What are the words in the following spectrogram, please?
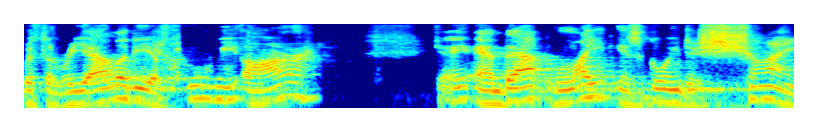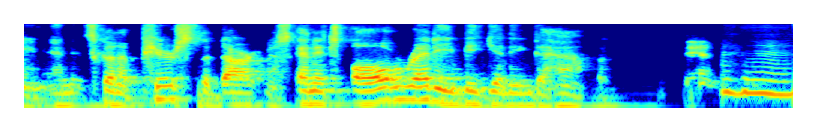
with the reality of who we are okay and that light is going to shine and it's going to pierce the darkness and it's already beginning to happen mm-hmm.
